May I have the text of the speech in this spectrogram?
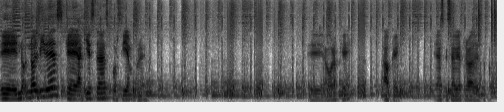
Eh, no, no olvides que aquí estás por siempre. Eh, ¿Ahora qué? Ah, ok. Ya es que se había trabado esta parte.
